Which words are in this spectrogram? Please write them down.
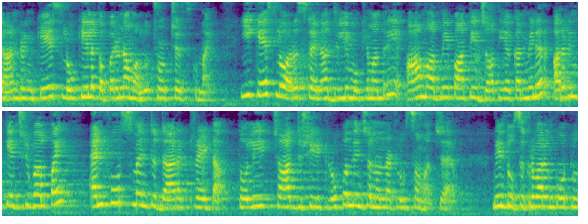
లాండరింగ్ కేసులో కీలక పరిణామాలు చోటు చేసుకున్నాయి. ఈ కేసులో అరెస్ట్ అయిన ఢిల్లీ ముఖ్యమంత్రి ఆమ్ ఆద్మీ పార్టీ జాతీయ కన్వీనర్ అరవింద్ కేజ్రీవాల్ పై ఎన్ఫోర్స్మెంట్ డైరెక్టరేట్ తొలి ఛార్జ్ షీట్ రూపొందించనున్నట్లు సమాచారం. దీంతో శుక్రవారం కోర్టులు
